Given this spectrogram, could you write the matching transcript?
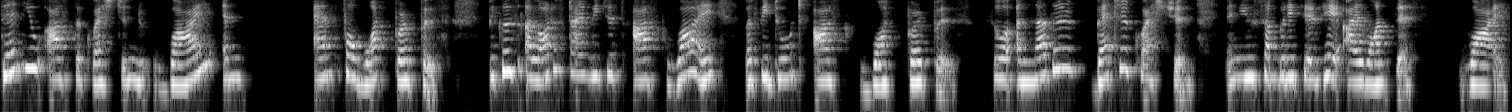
then you ask the question why and and for what purpose? Because a lot of time we just ask why but we don't ask what purpose. So another better question when you somebody says hey i want this. Why?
